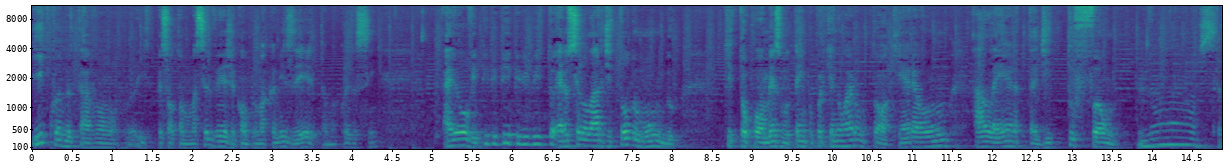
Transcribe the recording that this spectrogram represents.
E quando estavam, o pessoal toma uma cerveja, compra uma camiseta, uma coisa assim. Aí eu ouvi pipi, pipi, pipi, to- era o celular de todo mundo que tocou ao mesmo tempo, porque não era um toque, era um alerta de tufão Nossa,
